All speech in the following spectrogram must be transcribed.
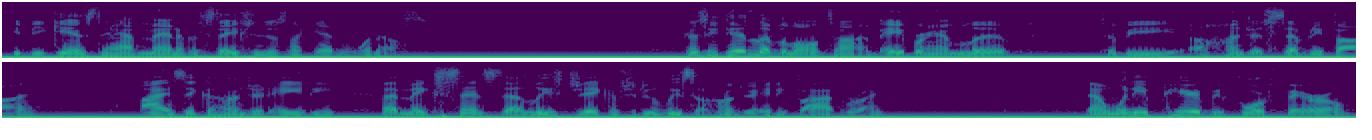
he begins to have manifestations just like everyone else. Because he did live a long time. Abraham lived to be 175, Isaac 180. That makes sense that at least Jacob should do at least 185, right? Now, when he appeared before Pharaoh,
